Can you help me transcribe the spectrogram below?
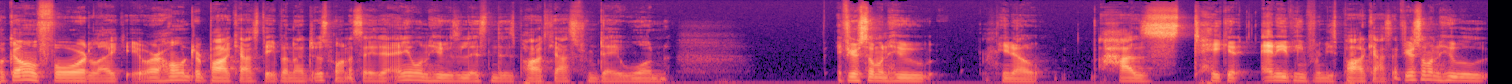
but going forward, like we're 100 podcast deep, and I just want to say to anyone who's listened to this podcast from day one, if you're someone who, you know, has taken anything from these podcasts, if you're someone who will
